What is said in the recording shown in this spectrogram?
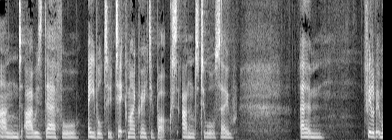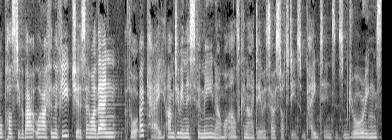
And I was therefore able to tick my creative box and to also um, feel a bit more positive about life in the future. So I then thought, okay, I'm doing this for me now. What else can I do? And so I started doing some paintings and some drawings,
